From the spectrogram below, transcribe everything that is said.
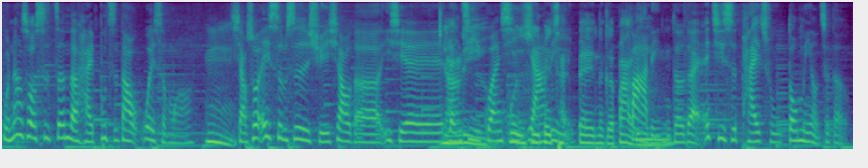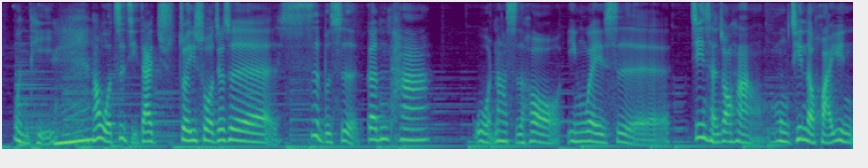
我那时候是真的还不知道为什么，嗯，想说哎，是不是学校的一些人际关系压力，被，被那个霸凌，霸凌，对不对？哎，其实排除都没有这个问题。嗯，然后我自己在追溯，就是是不是跟他，我那时候因为是精神状况，母亲的怀孕。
